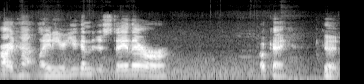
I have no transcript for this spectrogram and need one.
Alright, Hat Lady, are you gonna just stay there or. Okay, good.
